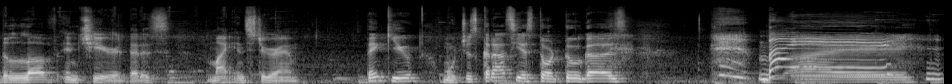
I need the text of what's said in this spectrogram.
the love and cheer that is my Instagram. Thank you. Muchas gracias, tortugas. Bye. Bye.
